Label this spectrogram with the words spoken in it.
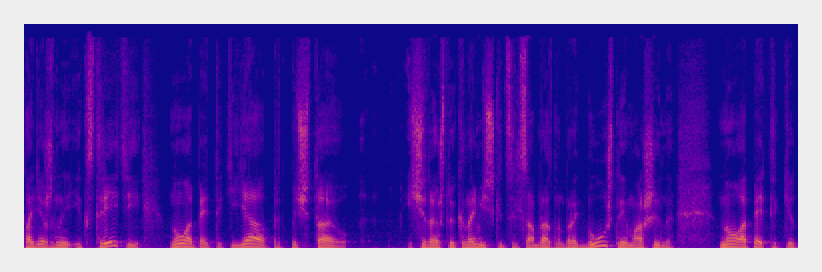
поддержанный X3, ну, опять-таки, я предпочитаю считаю, что экономически целесообразно брать бэушные машины, но опять-таки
